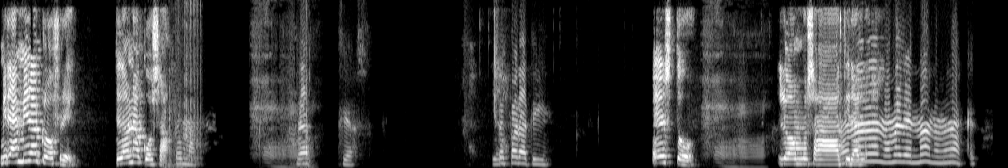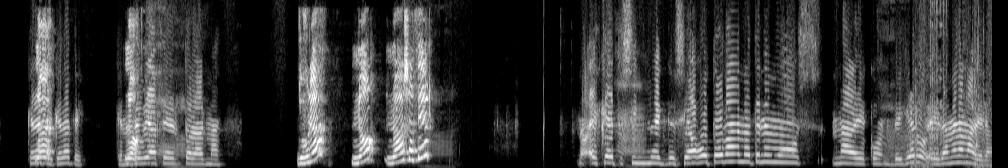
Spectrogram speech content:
Mira, mira el cofre. Te da una cosa. Toma. Gracias. Esto es para ti. Esto lo vamos a No, no, tirar. no, no me des nada, no me das. Qué- Quédate, No. quédate. Que no, No. te voy a hacer todas las más. ¿Dura? ¿No? ¿No vas a hacer? No, es que si, me, si hago todas no tenemos nada de, con- de hierro. Eh, dame la madera.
